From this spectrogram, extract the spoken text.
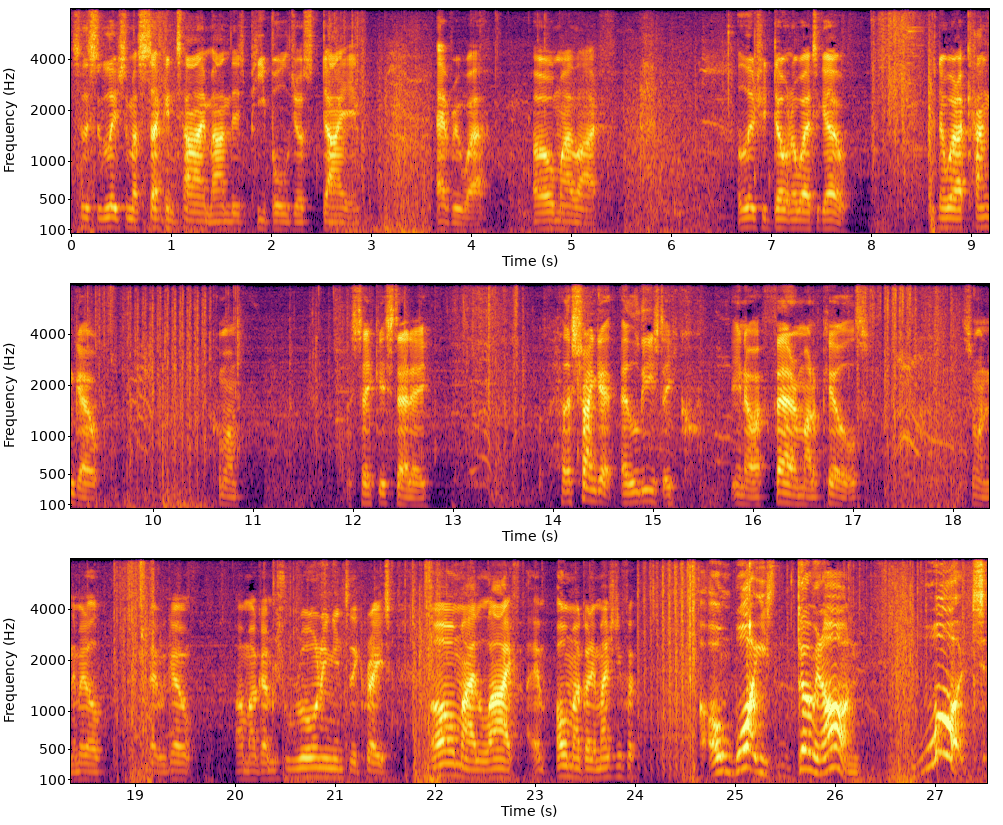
so this is literally my second time and there's people just dying everywhere. Oh my life. I literally don't know where to go. There's nowhere I can go. Come on. Let's take it steady. Let's try and get at least a, you know, a fair amount of kills. Someone in the middle. There we go. Oh my god, I'm just running into the crate. Oh my life. Um, oh my god, imagine if I... Oh, what is going on? What?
